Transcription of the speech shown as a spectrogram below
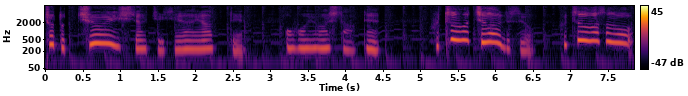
ちょっと注意しなきゃいけないなって思いましたね。普通は違うんですよ。普通はその、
